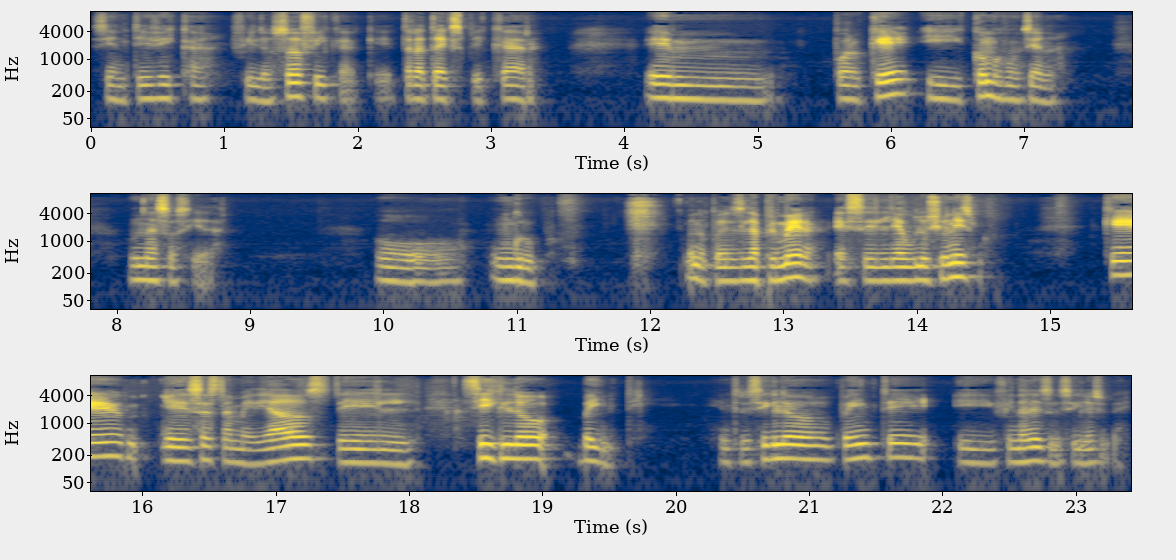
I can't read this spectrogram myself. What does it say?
científica, filosófica, que trata de explicar em, por qué y cómo funciona una sociedad o un grupo. Bueno, pues la primera es el evolucionismo, que es hasta mediados del siglo XX entre el siglo XX y finales del siglo XIX,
